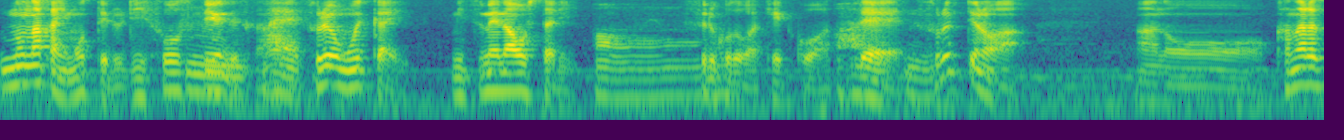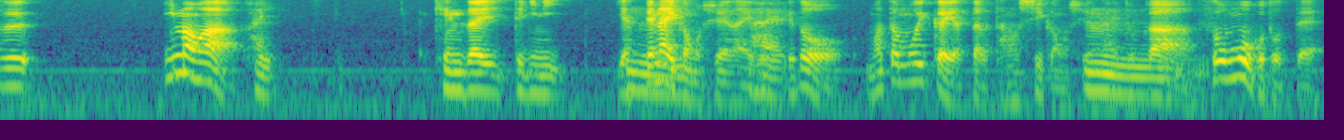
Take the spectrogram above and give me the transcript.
の中に持ってるリソースっていうんですかね、うんはい。それをもう一回見つめ直したりすることが結構あって、それっていうのはあのー必ず今ははい。顕在的にやってないかもしれないですけど、またもう一回やったら楽しいかもしれないとか、うん。そう思うことって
